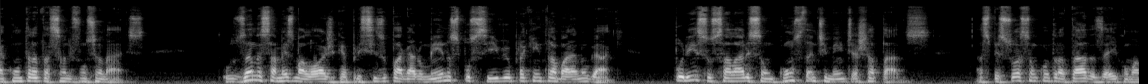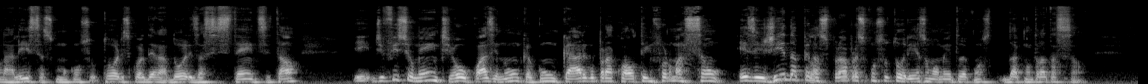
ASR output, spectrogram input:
a contratação de funcionários. Usando essa mesma lógica, é preciso pagar o menos possível para quem trabalha no GAC. Por isso, os salários são constantemente achatados. As pessoas são contratadas aí como analistas, como consultores, coordenadores, assistentes e tal, e dificilmente ou quase nunca com um cargo para qual tem formação exigida pelas próprias consultorias no momento da, da contratação.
